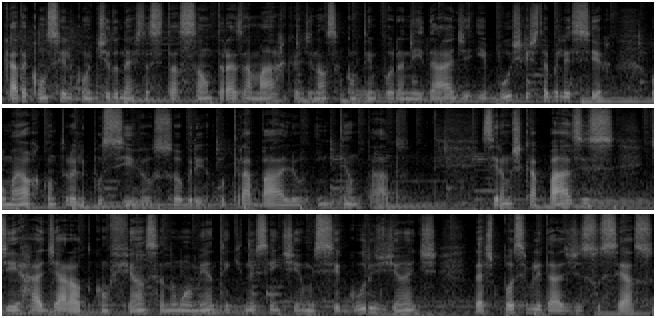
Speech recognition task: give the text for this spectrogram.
Cada conselho contido nesta citação traz a marca de nossa contemporaneidade e busca estabelecer o maior controle possível sobre o trabalho intentado sermos capazes de irradiar autoconfiança no momento em que nos sentirmos seguros diante das possibilidades de sucesso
